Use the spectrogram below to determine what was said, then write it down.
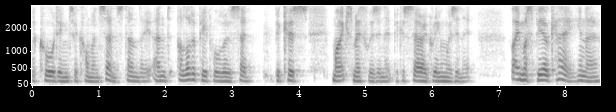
according to common sense, don't they? And a lot of people have said because Mike Smith was in it, because Sarah Greene was in it, it must be okay, you know.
